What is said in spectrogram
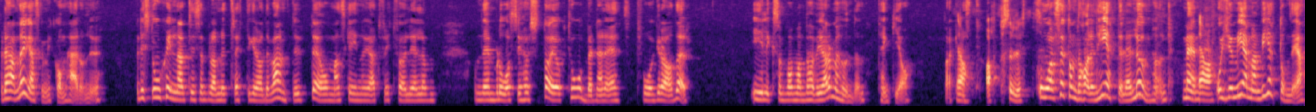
För det handlar ju ganska mycket om här och nu. För det är stor skillnad till exempel om det är 30 grader varmt ute och man ska in och göra ett fritt följe eller om, om det är en blåsig höstdag i oktober när det är två grader. I liksom vad man behöver göra med hunden, tänker jag. Faktiskt. Ja, absolut. Oavsett om du har en het eller en lugn hund. Men, Ja. Och ju mer man vet om det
